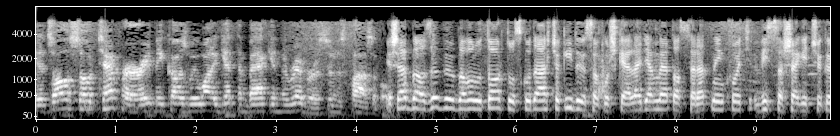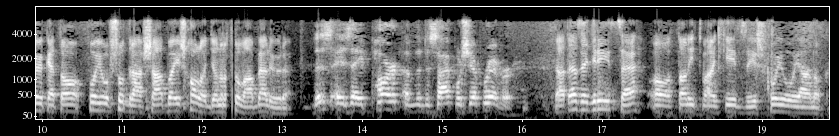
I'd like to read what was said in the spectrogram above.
It's also temporary because we want to get them back in the river as soon as possible. És ebbe az öbölbe való tartózkodás csak időszakos kell legyen, mert azt szeretnénk, hogy visszasegítsük őket a folyó sodrásába, és haladjanak tovább előre. This is a part of the discipleship river. Tehát ez egy része a tanítványképzés folyójának.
